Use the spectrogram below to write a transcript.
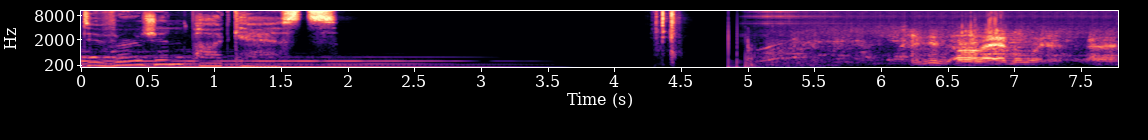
Diversion Podcasts. This is all I ever wanted. Uh,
